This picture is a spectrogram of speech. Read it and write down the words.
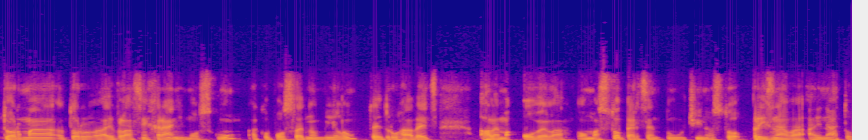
Tor, má, Tor aj vlastne chráni Moskvu ako poslednú milu, to je druhá vec, ale má oveľa, on má 100% účinnosť, to priznáva aj NATO.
